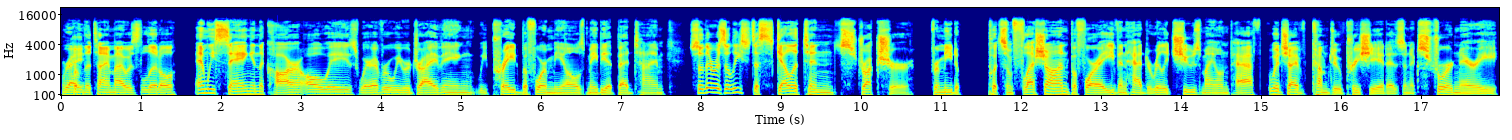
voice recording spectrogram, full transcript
right. from the time I was little. And we sang in the car always, wherever we were driving. We prayed before meals, maybe at bedtime. So there was at least a skeleton structure for me to put some flesh on before I even had to really choose my own path, which I've come to appreciate as an extraordinary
